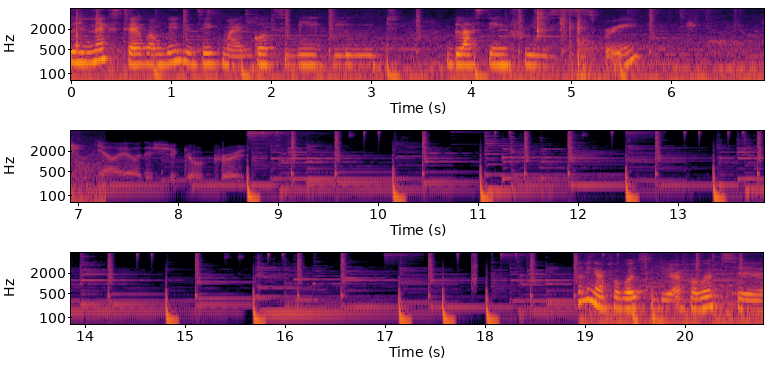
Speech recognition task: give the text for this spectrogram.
for the next step, I'm going to take my got to be glued blasting freeze spray. One thing I forgot to do, I forgot to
